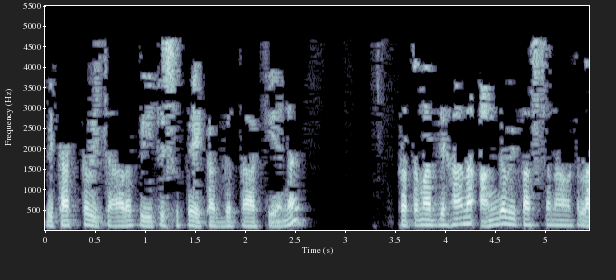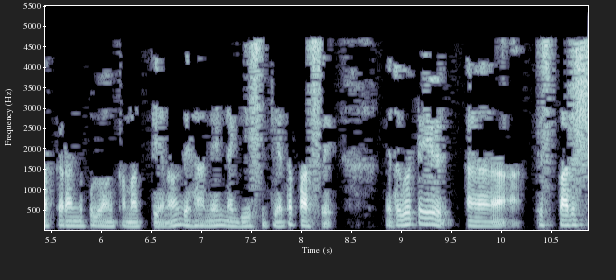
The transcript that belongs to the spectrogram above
විතක්ක ਵਿਚාර පීතිසුඛ ඒකග්ගතා කියන ප්‍රථම ධාන අංග විපස්සනාවට ලක් කරන්න පුළුවන්කමක් තියෙනවා ධානයෙන් නැගී සිටියට පස්සේ. එතකොට ඒ ස්පර්ශ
